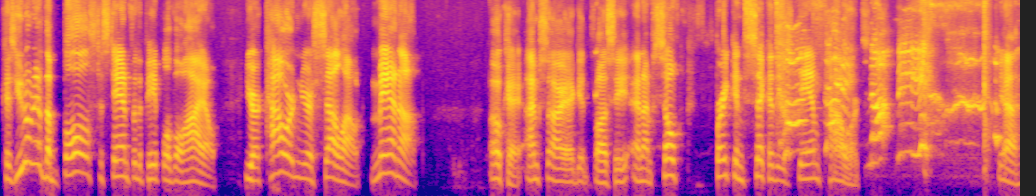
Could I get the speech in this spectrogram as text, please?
because you don't have the balls to stand for the people of Ohio. You're a coward and you're a sellout. Man up. Okay, I'm sorry I get fussy, and I'm so freaking sick of these Tom damn cowards. It, not me. yeah,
